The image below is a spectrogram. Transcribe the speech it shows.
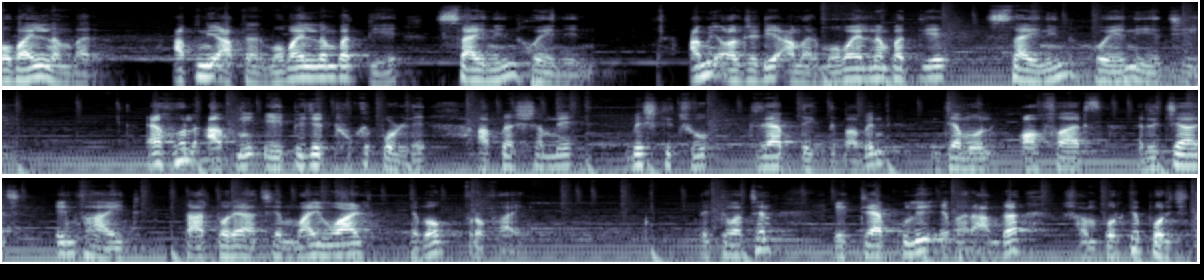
মোবাইল নাম্বার আপনি আপনার মোবাইল নাম্বার দিয়ে সাইন ইন হয়ে নিন। আমি অলরেডি আমার মোবাইল নাম্বার দিয়ে সাইন ইন হয়ে নিয়েছি। এখন আপনি এই পেজে ঢুকে পড়লে আপনার সামনে বেশ কিছু ট্র্যাপ দেখতে পাবেন, যেমন অফার্স রিচার্জ ইনভাইট তারপরে আছে মাই ওয়ার্ল্ড এবং প্রোফাইল দেখতে পাচ্ছেন? এই ট্র্যাপগুলি এবার আমরা সম্পর্কে পরিচিত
